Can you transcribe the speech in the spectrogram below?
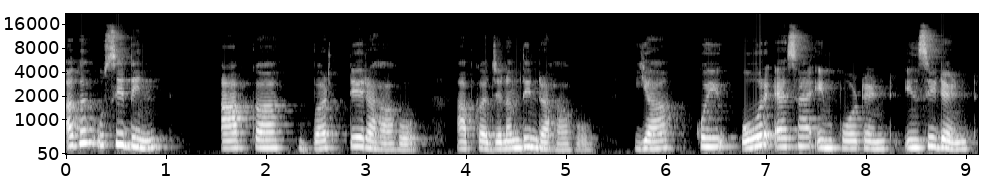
अगर उसी दिन आपका बर्थडे रहा हो, आपका जन्मदिन रहा हो, या कोई और ऐसा इम्पोर्टेंट इंसिडेंट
